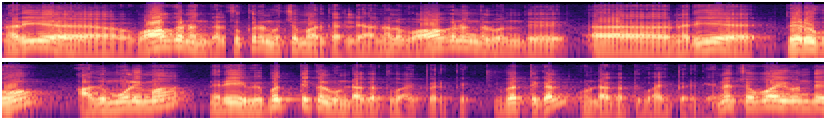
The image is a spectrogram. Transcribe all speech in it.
நிறைய வாகனங்கள் சுக்கரன் உச்சமாக இருக்கார் இல்லையா? அதனால் வாகனங்கள் வந்து நிறைய பெருகும். அது மூலிமா நிறைய விபத்துகள் உண்டாகிறதுக்கு வாய்ப்பு இருக்குது விபத்துகள் உண்டாகிறதுக்கு வாய்ப்பு இருக்குது ஏன்னா செவ்வாய் வந்து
